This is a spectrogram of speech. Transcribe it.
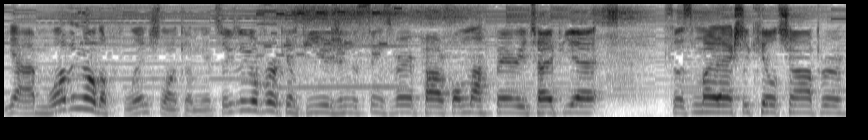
Yeah, I'm loving all the flinch lung coming in. So he's gonna go for a confusion. This thing's very powerful. I'm not fairy type yet. So this might actually kill Chomper.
